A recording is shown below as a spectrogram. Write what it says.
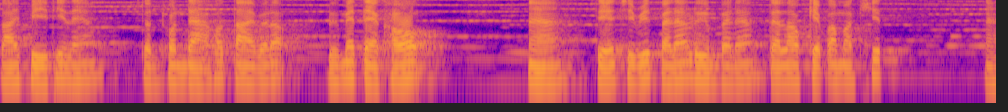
หลายปีที่แล้ว จนคนด่าเขาตายไปแล้ว หรือแม้แต่เขาเสียชีวิตไปแล้วลืมไปแล้ว แต่เราเก็บเอามาคิดนะ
